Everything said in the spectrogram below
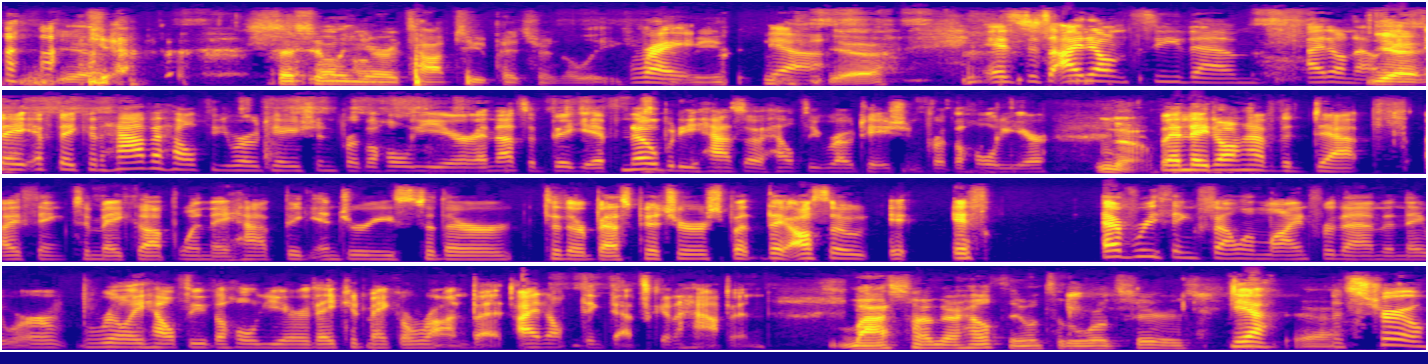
Yeah. yeah, especially when him. you're a top two pitcher in the league, You know I Right. mean? Yeah, Yeah. it's just I don't see them. I don't know Yeah. if they if they could have a healthy rotation for the whole year, and that's a big if. Nobody has a healthy rotation for the whole year, No, and they don't have the depth. I think to make up when they have big injuries to their to their best pitchers. But they also if everything fell in line for them and they were really healthy the whole year, they could make a run. But I don't think that's going to happen. last time they're healthy, they went to the World Series. Yeah, Yeah. that's true.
